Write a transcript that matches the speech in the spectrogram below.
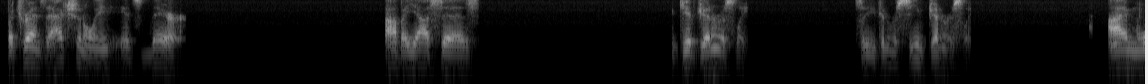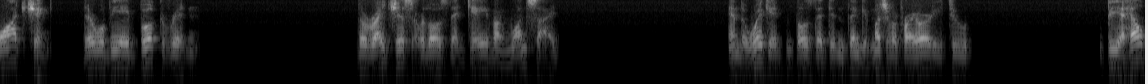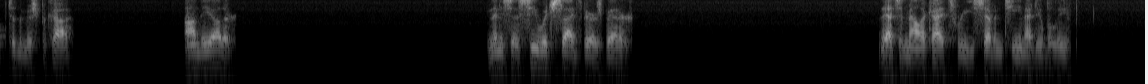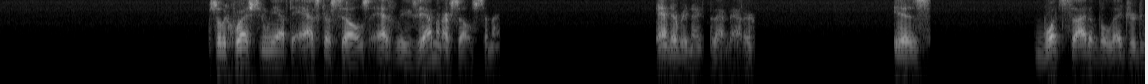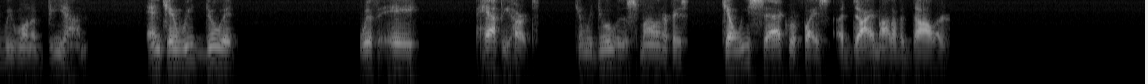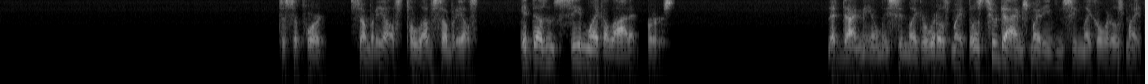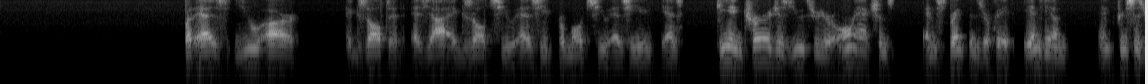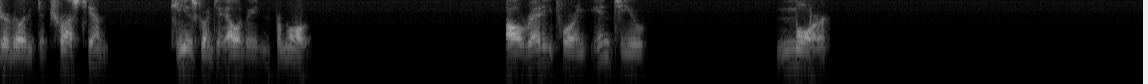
But transactionally, it's there. Abaya says, give generously so you can receive generously. I'm watching. There will be a book written. The righteous or those that gave on one side, and the wicked, those that didn't think it much of a priority to be a help to the Mishpachah, on the other. And then he says, see which side fares better. That's in Malachi 3:17, I do believe. So the question we have to ask ourselves as we examine ourselves tonight, and every night for that matter, is what side of the ledger do we want to be on? And can we do it with a happy heart? Can we do it with a smile on our face? Can we sacrifice a dime out of a dollar to support somebody else, to love somebody else? It doesn't seem like a lot at first. That dime may only seem like a widow's mite. Those two dimes might even seem like a widow's mite. But as you are exalted, as Yah exalts you, as He promotes you, as He as He encourages you through your own actions, and He strengthens your faith in Him, and increases your ability to trust Him, He is going to elevate and promote. Already pouring into you more.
